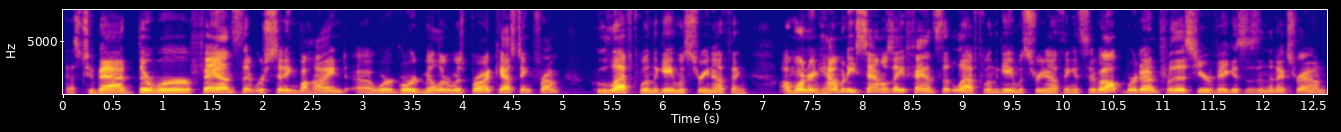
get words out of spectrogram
that's too bad. There were fans that were sitting behind uh, where Gord Miller was broadcasting from who left when the game was 3 0. I'm wondering how many San Jose fans that left when the game was 3 0 and said, well, we're done for this year. Vegas is in the next round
